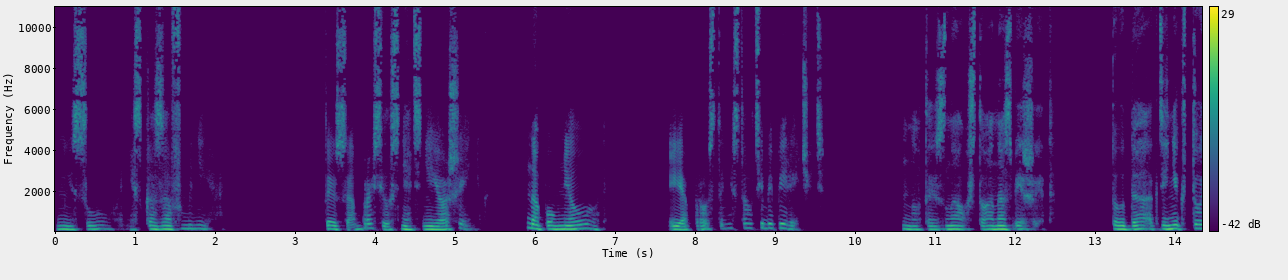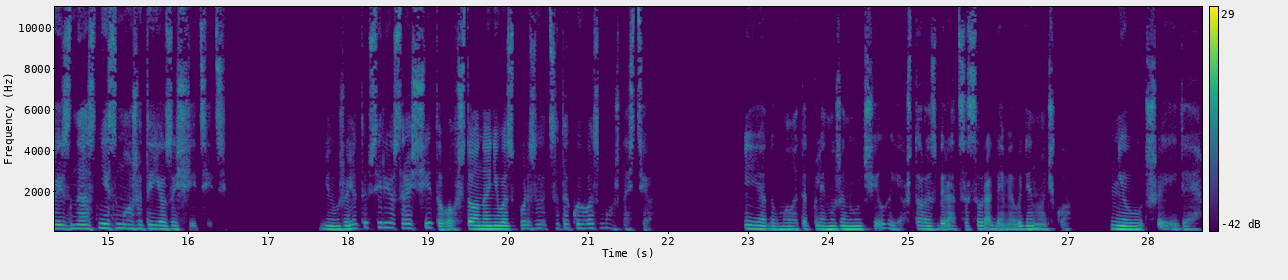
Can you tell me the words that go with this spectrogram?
Ни слова не сказав мне. Ты сам просил снять с нее ошейник. Напомнил Лот. Я просто не стал тебе перечить. Но ты знал, что она сбежит. Туда, где никто из нас не сможет ее защитить. Неужели ты всерьез рассчитывал, что она не воспользуется такой возможностью? Я думал, этот плен уже научил ее, что разбираться с врагами в одиночку — не лучшая идея.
